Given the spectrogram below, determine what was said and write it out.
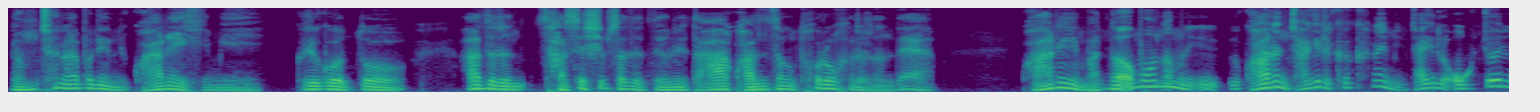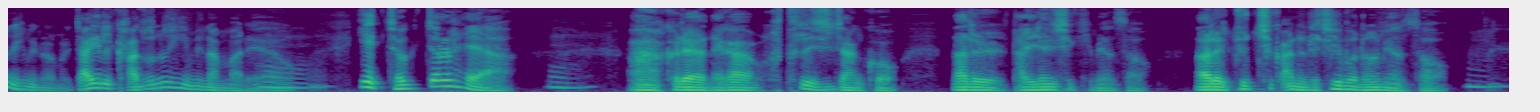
넘쳐나버린 관의 힘이 그리고 또 아들은 4세 14세 때문에 다 관성 토로 흐르는데 관이 막 너무너무 이- 관은 자기를 극하는 힘, 자기를 옥조이는 힘이란 말이에요. 자기를 가두는 힘이란 말이에요. 네. 이게 적절해야 네. 아 그래 내가 흐트러지지 않고 나를 단련시키면서 나를 규칙 안으로 집어넣으면서 음.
